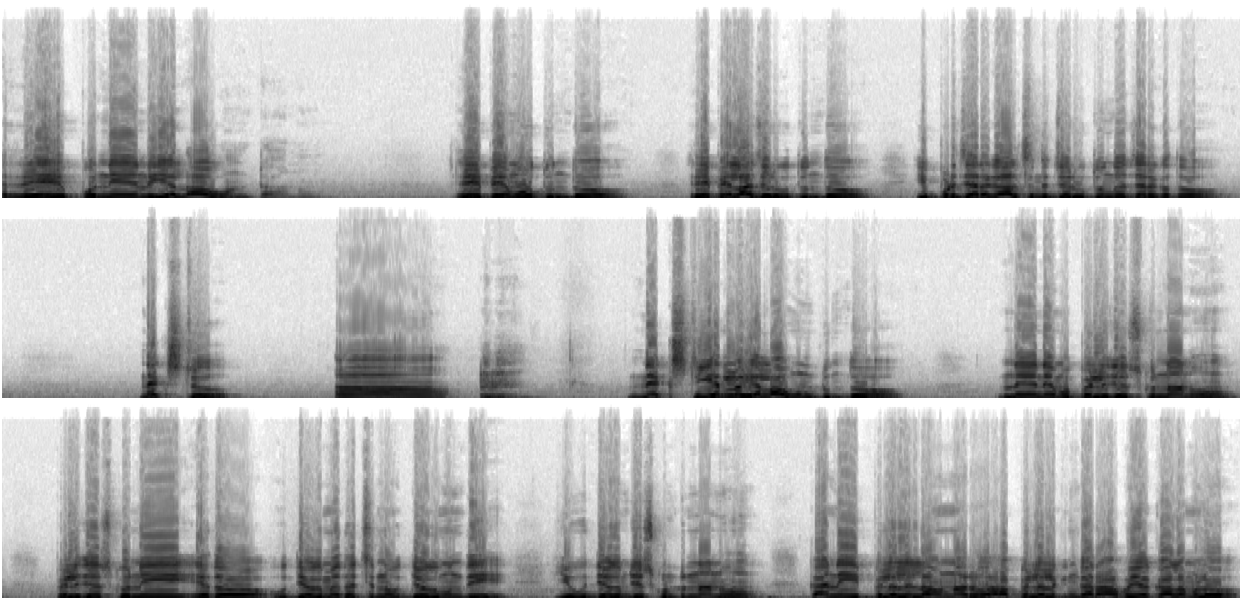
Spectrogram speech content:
రేపు నేను ఎలా ఉంటాను? రేపేమవుతుందో? రేపు ఎలా జరుగుతుందో? ఇప్పుడు జరగాల్సింది జరుగుతుందో జరగదో? నెక్స్ట్ నెక్స్ట్ ఇయర్లో ఎలా ఉంటుందో? నేనేమో పెళ్ళి చేసుకున్నాను పెళ్ళి చేసుకొని ఏదో ఉద్యోగం ఏదో చిన్న ఉద్యోగం ఉంది ఈ ఉద్యోగం చేసుకుంటున్నాను. కానీ పిల్లలు ఎలా ఉన్నారు ఆ పిల్లలకి ఇంకా రాబోయే కాలంలో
